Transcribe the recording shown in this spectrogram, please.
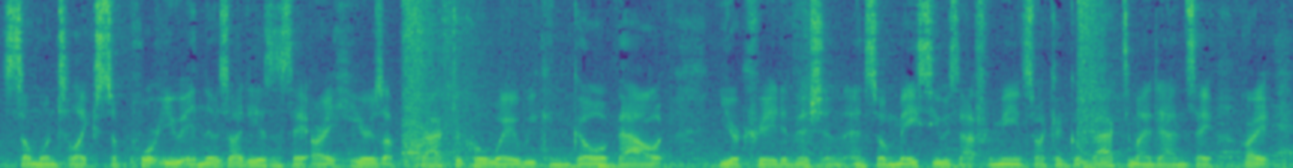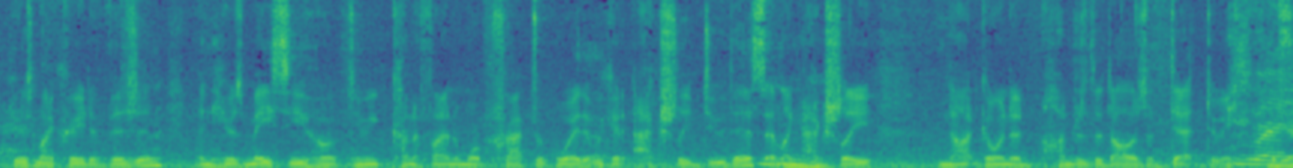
someone to like support you in those ideas and say, all right, here's a practical way we can go about your creative vision. And so Macy was that for me, and so I could go back to my dad and say, all right, here's my creative vision, and here's Macy who helped me kind of find a more practical way that we could actually do this and like mm. actually not go into hundreds of dollars of debt doing Right, this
